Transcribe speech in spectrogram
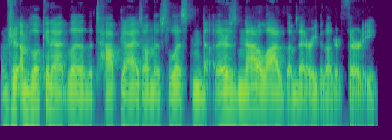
I'm just, I'm looking at the the top guys on this list, and there's not a lot of them that are even under 30.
